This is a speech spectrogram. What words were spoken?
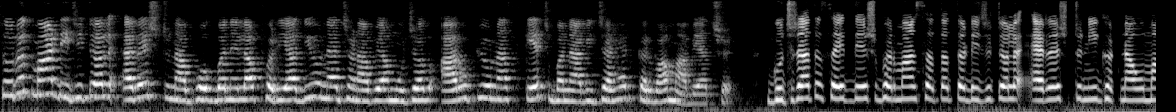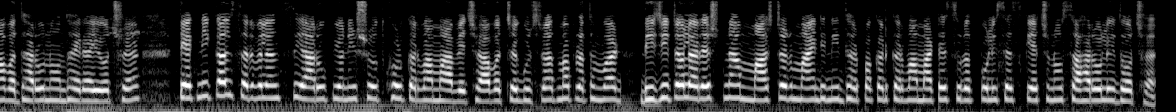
સુરતમાં ડિજિટલ એરેસ્ટના ભોગ બનેલા ફરિયાદીઓના જણાવ્યા મુજબ આરોપીઓના સ્કેચ બનાવી જાહેર કરવામાં આવ્યા છે. ગુજરાત સહિત દેશભરમાં સતત ડિજિટલ એરેસ્ટની ઘટનાઓમાં વધારો નોંધાઈ રહ્યો છે. ટેકનિકલ સર્વેલન્સથી આરોપીઓની શોધખોળ કરવામાં આવે છે. આ વચ્ચે ગુજરાતમાં પ્રથમવાર ડિજિટલ એરેસ્ટના માસ્ટર માઇન્ડની ધરપકડ કરવા માટે સુરત પોલીસે સ્કેચનો સહારો લીધો છે.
